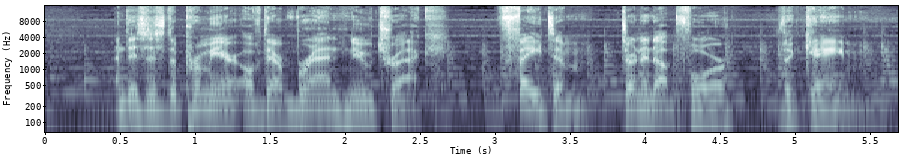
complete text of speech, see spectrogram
And this is the premiere of their brand new track, Fatum. Turn it up for The Game.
